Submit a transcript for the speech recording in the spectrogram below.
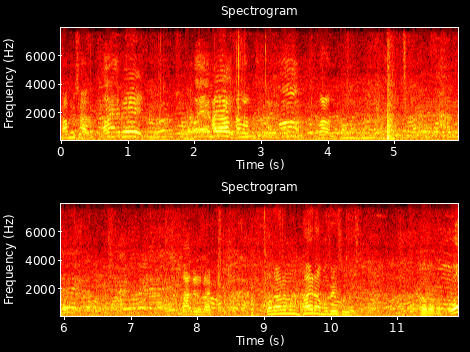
ছাব্বিশ আট করার ভাইরা মধ্যেই চলে বরাবর ও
